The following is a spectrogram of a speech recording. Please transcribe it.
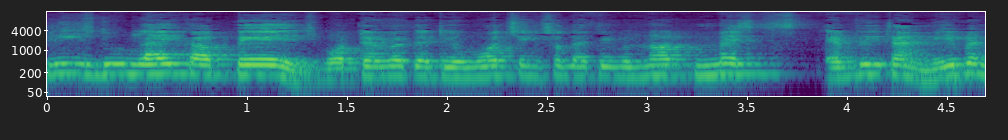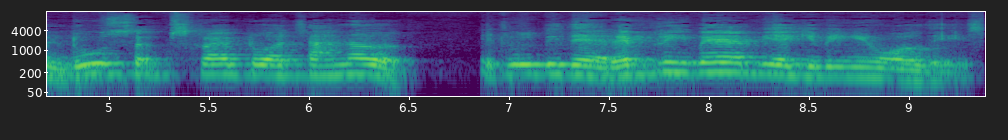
please do like our page, whatever that you're watching, so that you will not miss every time. Even do subscribe to our channel. It will be there. Everywhere we are giving you all these.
